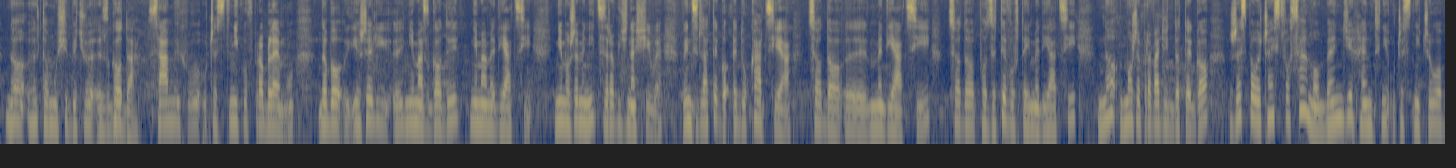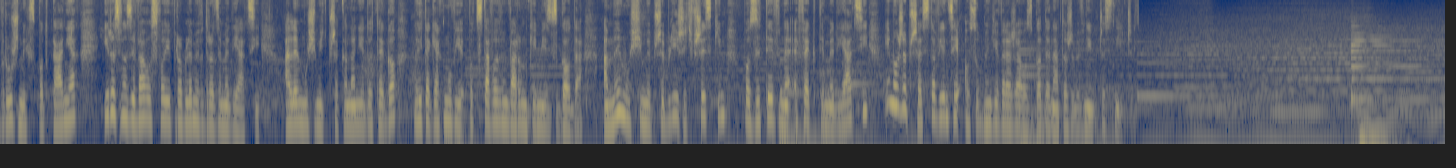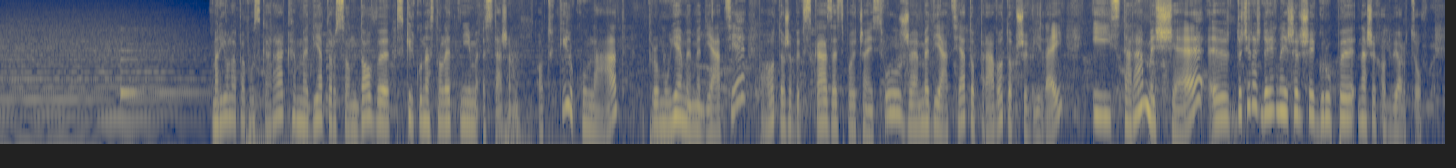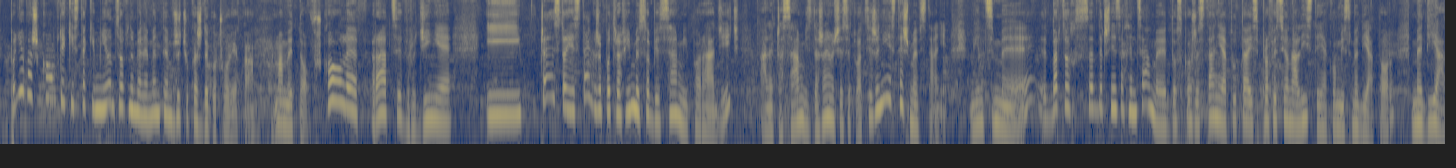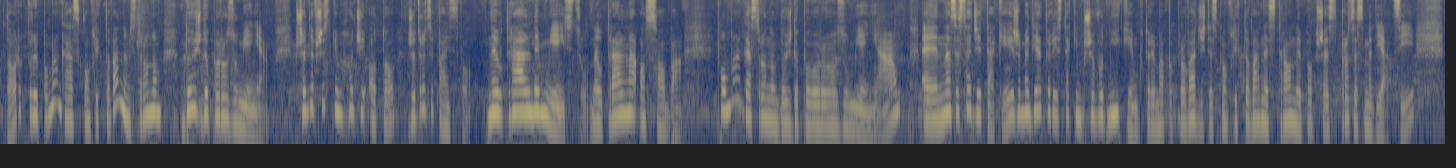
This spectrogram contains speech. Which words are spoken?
No to musi być zgoda samych uczestników problemu, no bo jeżeli nie ma zgody, nie ma mediacji, nie możemy nic zrobić na siłę. Więc dlatego edukacja co do y, mediacji, co do pozytywów tej mediacji, no, może prowadzić do tego, że społeczeństwo samo będzie chętnie uczestniczyło w różnych spotkaniach i rozwiązywało swoje problemy w drodze mediacji. Ale musi mieć przekonanie do tego, no i tak jak mówię, podstawowym warunkiem jest zgoda, a my musimy przybliżyć wszystkim pozytywne efekty mediacji i może przez to więcej osób będzie wyrażało zgodę na to, żeby w niej uczestniczyć. Mariola Pawłowska-Rak, mediator sądowy z kilkunastoletnim stażem. Od kilku lat promujemy mediację po to, żeby wskazać społeczeństwu, że mediacja to prawo, to przywilej i staramy się y, docierać do jak najszerszej grupy naszych odbiorców. Ponieważ konflikt jest takim nieodzownym elementem w życiu każdego człowieka. Mamy to w szkole, w pracy, w rodzinie i często jest tak, że potrafimy sobie sami poradzić, ale czasami zdarzają się sytuacje, że nie jesteśmy w stanie. Więc my bardzo serdecznie zachęcamy do skorzystania tutaj z profesjonalisty, jaką jest mediator. Mediator, który pomaga skonfliktowanym stronom dojść do porozumienia. Przede wszystkim chodzi o to, że drodzy Państwo, w neutralnym miejscu, neutralna osoba, pomaga stronom dojść do porozumienia e, na zasadzie takiej, że mediator jest takim przewodnikiem, który ma poprowadzić te skonfliktowane strony poprzez proces mediacji,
